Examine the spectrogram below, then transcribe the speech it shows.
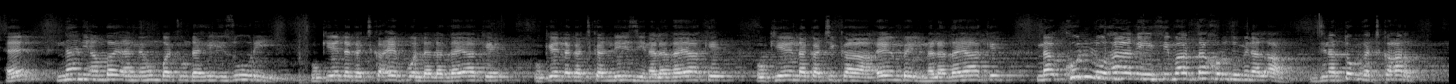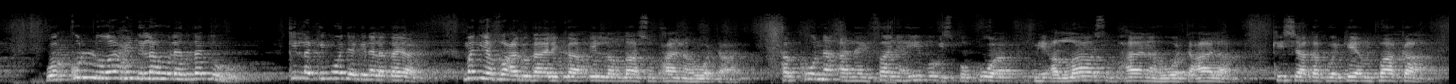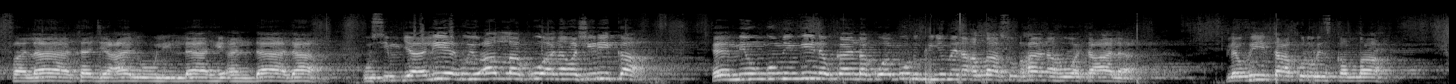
Eh? Nani ambaye ameumba tunda hili zuri? Ukienda katika apple na ladha yake ukienda katika ndizi na ladha yake ukienda katika embe na ladha yake na kullu hadhihi thimar takhruju min al-ard zinatoka katika ardhi. Wa kullu wahid lahu ladhatuhu kila kimoja kina ladha yake. Man yafalu dhalika illa Allah subhanahu wa ta'ala hakuna anayefanya hivyo isipokuwa ni Allah subhanahu wa ta'ala kisha akakuwekea mpaka fala taj'alu lillahi andada usimjalie huyu Allah kuwa anawashirika e, miungu mingine ukaenda kuabudu kinyume na Allah subhanahu wa ta'ala leo hii taakulu rizqa Allah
